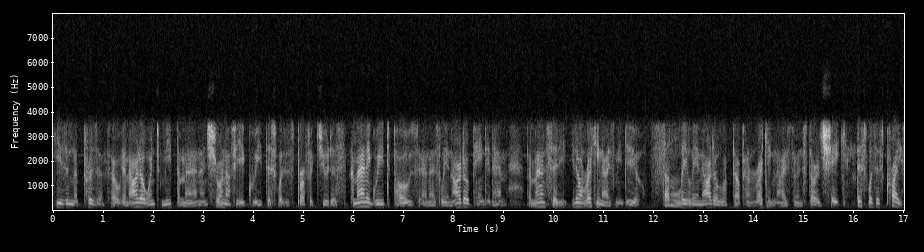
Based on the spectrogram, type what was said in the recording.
He's in the prison. So Leonardo went to meet the man, and sure enough, he agreed this was his perfect Judas. The man agreed to pose, and as Leonardo painted him, the man said, You don't recognize me, do you? Suddenly, Leonardo looked up and recognized him and started shaking. This was his Christ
